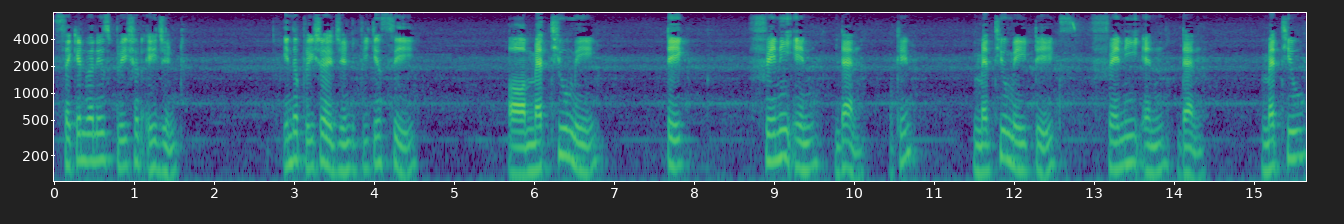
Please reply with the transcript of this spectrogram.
Second one is pressure agent. In the pressure agent, we can say uh, Matthew may take Fanny in Dan. Okay. Matthew may takes Dan. Matthew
